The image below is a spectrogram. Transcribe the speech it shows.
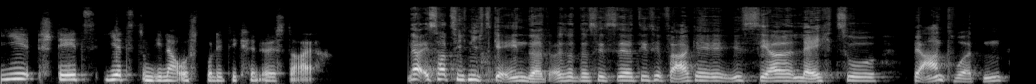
Wie steht's jetzt um die Nahostpolitik in Österreich? Na, es hat sich nichts geändert. Also das ist diese Frage ist sehr leicht zu beantworten.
